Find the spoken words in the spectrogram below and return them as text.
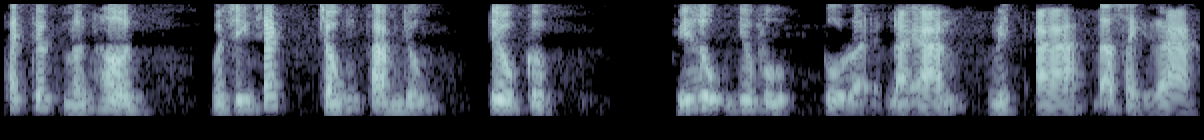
thách thức lớn hơn với chính sách chống tham nhũng tiêu cực, ví dụ như vụ tù đại, đại án Việt Á đã xảy ra.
